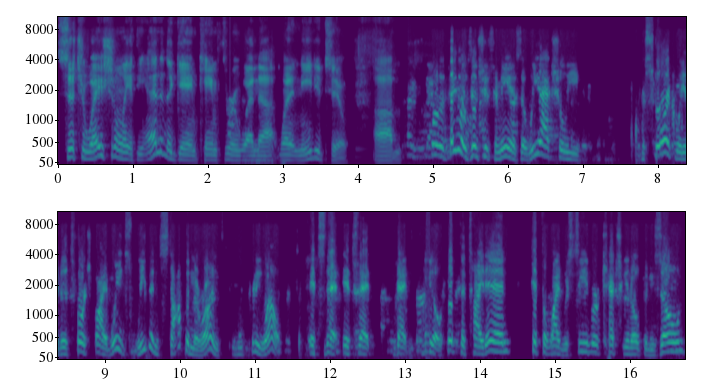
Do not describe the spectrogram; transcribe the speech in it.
situationally at the end of the game came through when uh, when it needed to. Um, well, the thing that was interesting to me is that we actually historically this first five weeks we've been stopping the run pretty well. It's that it's that that you know hit the tight end hit the wide receiver, catching an open zone.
